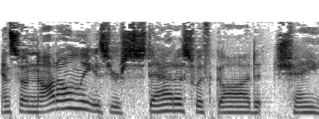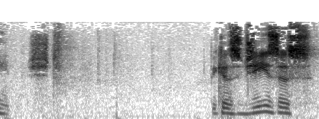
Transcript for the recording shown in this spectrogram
And so not only is your status with God changed, because Jesus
